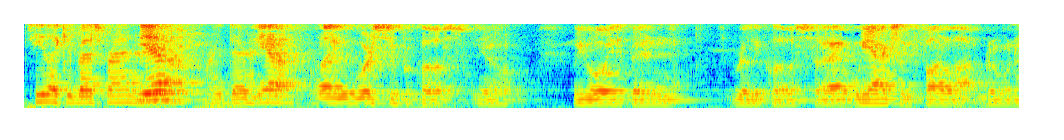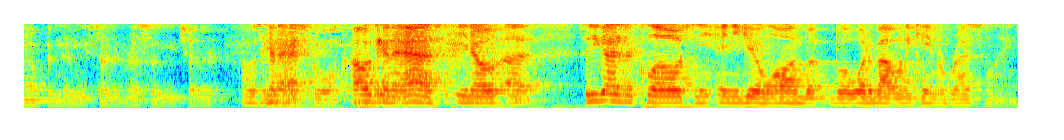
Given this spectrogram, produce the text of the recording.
Is he like your best friend? Yeah. right there. Yeah, like we're super close. You know, we've always been really close. Uh, we actually fought a lot growing up, and then we started wrestling each other. I was gonna high ask, school. I was gonna ask. You know, uh, so you guys are close and you, and you get along, but but what about when it came to wrestling?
